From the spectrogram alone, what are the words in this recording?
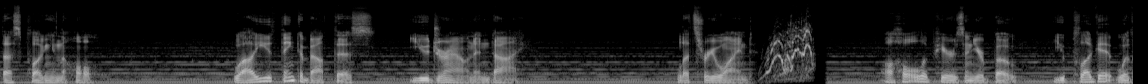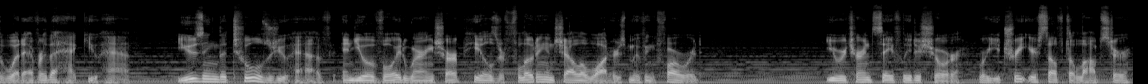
thus plugging the hole. While you think about this, you drown and die. Let's rewind. A hole appears in your boat. You plug it with whatever the heck you have. Using the tools you have, and you avoid wearing sharp heels or floating in shallow waters moving forward. You return safely to shore, where you treat yourself to lobster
